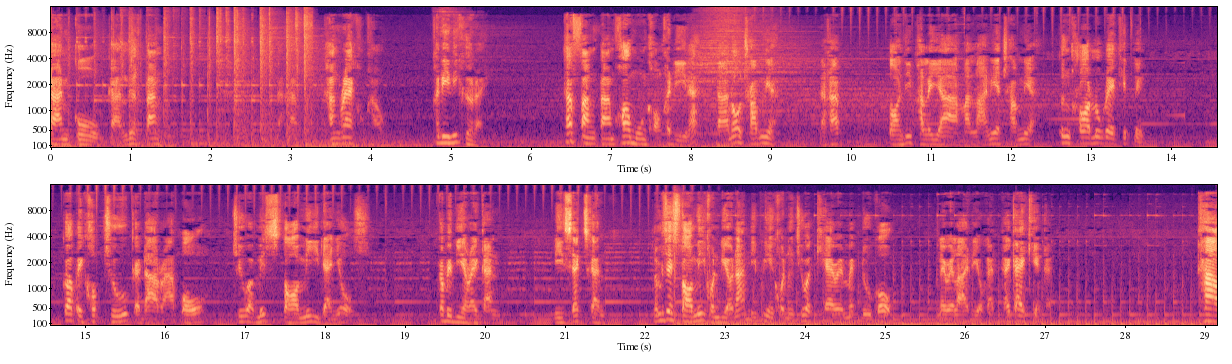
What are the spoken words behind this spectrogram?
การโกงการเลือกตั้งนะครับครั้งแรกของเขา คดีนี้คืออะไร ถ้าฟังตามข้อมูลของคดีนะโดนัลด์ทรัมป์เนี่ยนะครับ ตอนที่ภรรยามาลาเนียทรัมป์เนี่ยเพิ่งคลอดลูกได้ทิตย์หนึ่ง ก็ไปคบชู้กับดาราโป๊ชื่อว่ามิสสตอร์มี่แดเนียลส์ก็ไปมีอะไรกัน มีเซ็กส์กัน แล้วไม่ใช่สตอร์มี่คนเดียวนะ มีผู้หญิงคนหนึ่งชื่อว่าแค r รนแม d ดูโกในเวลาเดียวกัน ใกล้ๆเคียงกัน ข่าว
